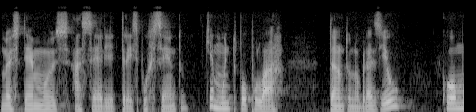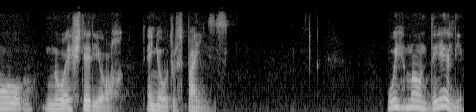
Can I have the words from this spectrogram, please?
nós temos a série 3%, que é muito popular tanto no Brasil como no exterior, em outros países. O irmão dele,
